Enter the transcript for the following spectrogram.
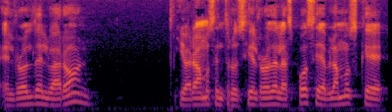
el rol del varón y ahora vamos a introducir el rol de la esposa y hablamos que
